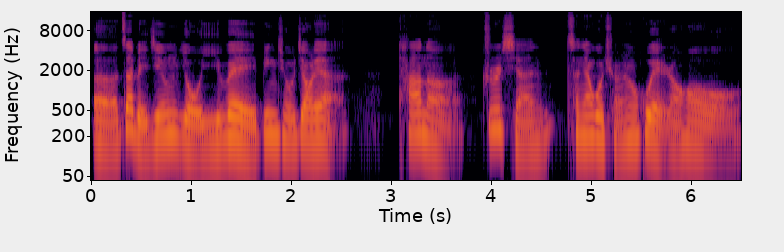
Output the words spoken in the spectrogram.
呃，在北京有一位冰球教练，他呢。之前参加过全运会，然后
